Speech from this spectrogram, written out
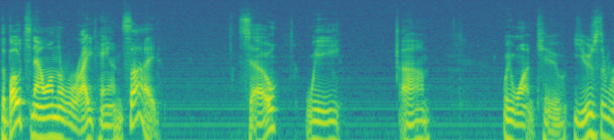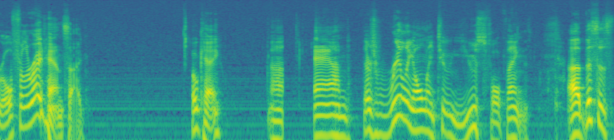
the boat's now on the right hand side. So we um, we want to use the rule for the right hand side. Okay, and there's really only two useful things. Uh, this is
